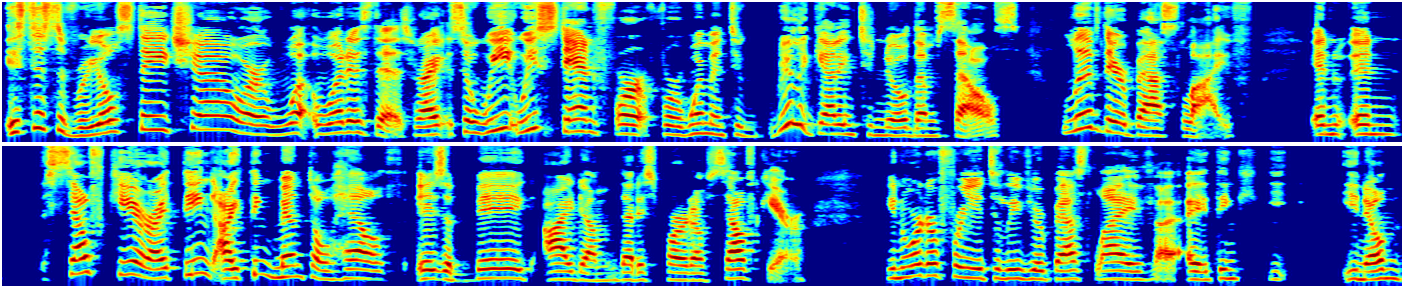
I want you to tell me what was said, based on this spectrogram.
Is this a real stage show or what what is this right? So we we stand for for women to really getting to know themselves live their best life and and self-care i think i think mental health is a big item that is part of self-care in order for you to live your best life i, I think you know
